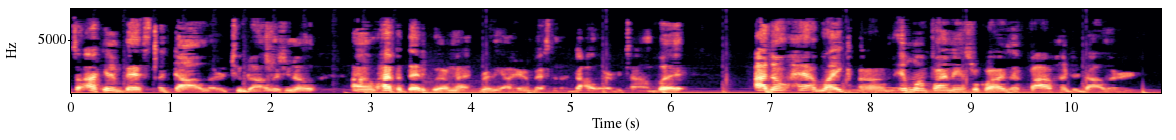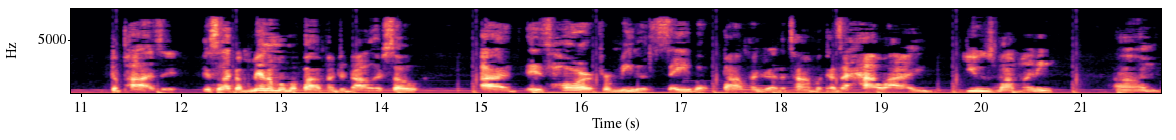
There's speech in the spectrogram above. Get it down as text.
so I can invest a dollar, two dollars. You know, um, hypothetically, I'm not really out here investing a dollar every time, but I don't have like um, M1 Finance requires a $500 deposit. It's like a minimum of $500, so I it's hard for me to save up 500 at a time because of how I use my money. Um,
